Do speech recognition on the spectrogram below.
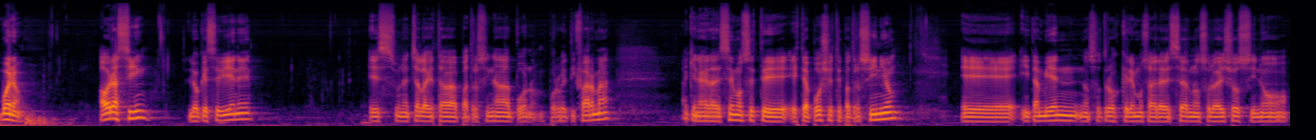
Bueno, ahora sí, lo que se viene es una charla que estaba patrocinada por, por Betty Pharma, a quien agradecemos este, este apoyo, este patrocinio. Eh, y también nosotros queremos agradecer no solo a ellos, sino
